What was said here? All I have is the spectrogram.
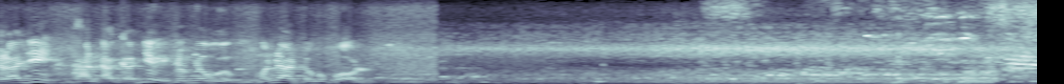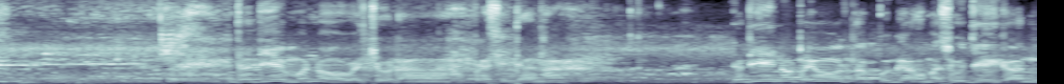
Lagi, han akan je itu nyawa. Menang tunggu pon. Jadi mana wajud uh, presiden ah. Jadi ino tengok tak pegah masuk kan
